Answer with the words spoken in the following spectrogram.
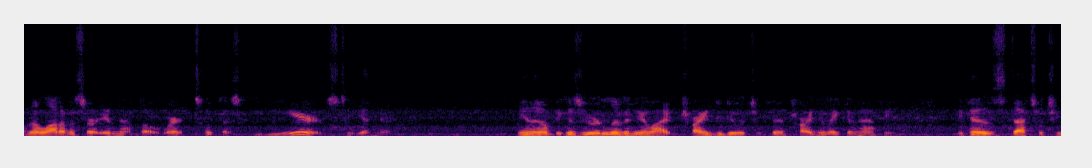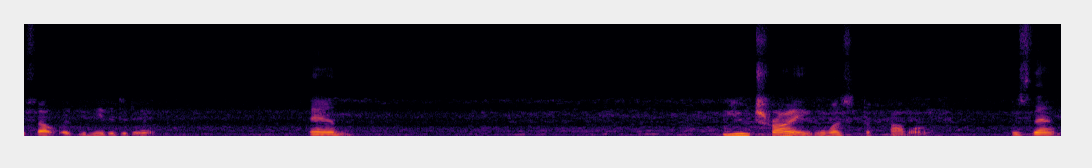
and a lot of us are in that boat where it took us years to get here. You know because you were living your life trying to do what you could trying to make him happy because that's what you felt what you needed to do. And you trying was the problem was them.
